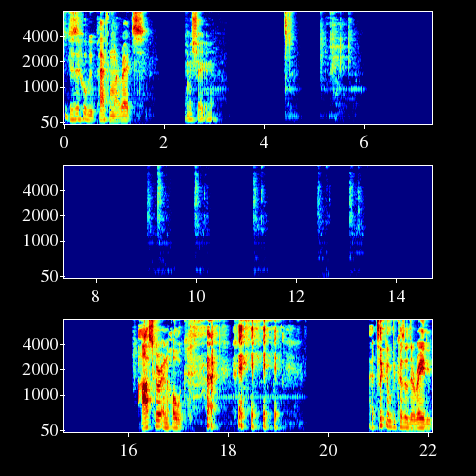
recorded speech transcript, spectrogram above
This is who we pack for my Reds. Let me show you here. Oscar and Hulk. I took him because of the rating.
